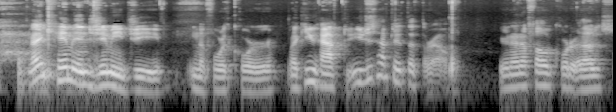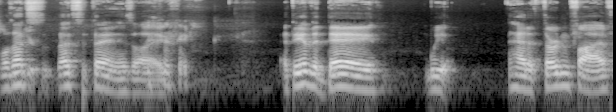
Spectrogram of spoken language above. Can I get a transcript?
I think him and Jimmy G in the fourth quarter. Like you have to, you just have to hit the throw. You're an NFL quarter. That was, Well, that's that's the thing is like at the end of the day, we had a third and five,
